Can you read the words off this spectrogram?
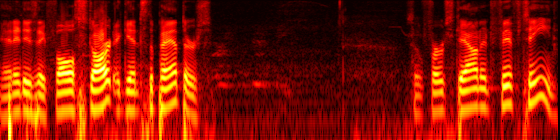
And it is a false start against the Panthers. So first down and 15.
